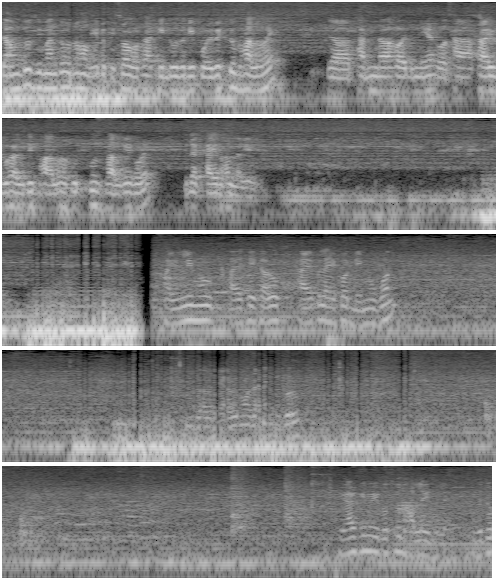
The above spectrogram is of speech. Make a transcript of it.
দামটো যিমানটো নহওক সেইটো পিছৰ কথা কিন্তু যদি পৰিৱেশটো ভাল হয় ঠাণ্ডা হয় ধুনীয়া আচাৰ ব্যৱহাৰ যদি ভাল হয় পোছ ভালকৈ কৰে তেতিয়া খাই ভাল লাগে। ফাইনেলি মোৰ খাই শেষ আৰু খাই পেলাই শেষত নেমুকণ আৰু মই জানি কি ইয়াৰ কিন্তু এই বস্তু ভাল লাগিছিলে। যিটো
